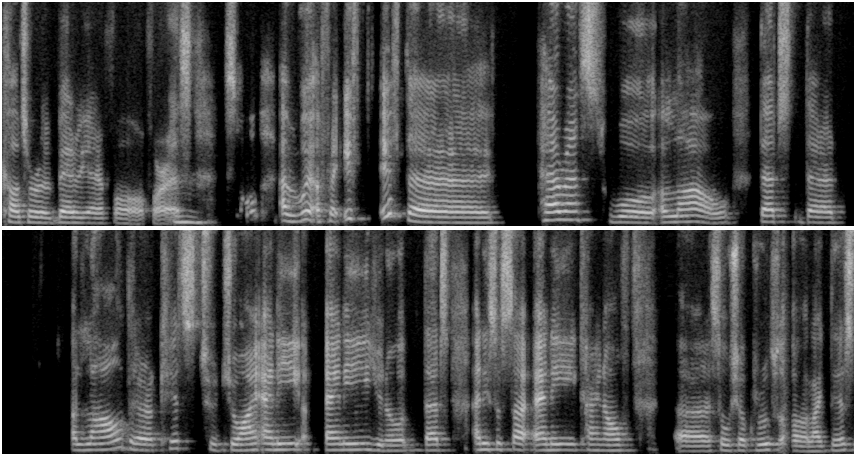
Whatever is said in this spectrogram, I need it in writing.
cultural barrier for, for us. Mm. So I'm very afraid if if the parents will allow that their allow their kids to join any any you know that any society any kind of uh, social groups or like this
